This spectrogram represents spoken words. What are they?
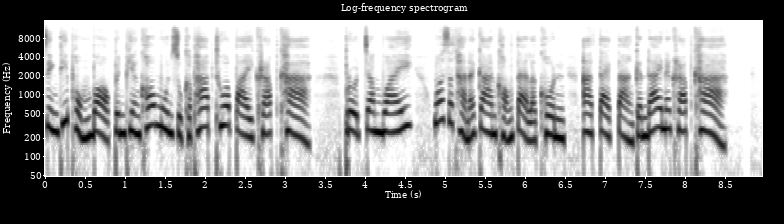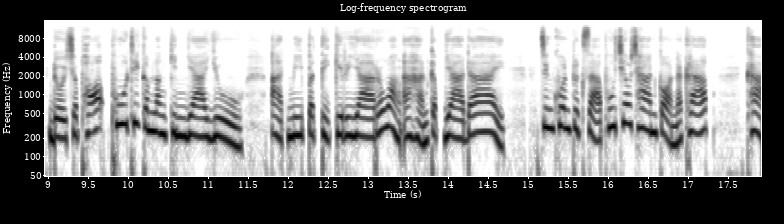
สิ่งที่ผมบอกเป็นเพียงข้อมูลสุขภาพทั่วไปครับค่ะ โปรดจำไว้ว่าสถานการณ์ของแต่ละคนอาจแตกต่างกันได้นะครับค่ะ โดยเฉพาะผู้ที่กำลังกินยาอยู่ อาจมีปฏิกิริยาระหว่างอาหารกับยาได้ จึงควรปรึกษาผู้เชี่ยวชาญก่อนนะครับ ค่ะ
